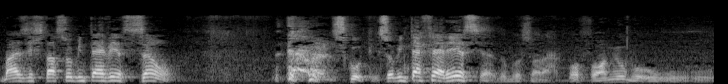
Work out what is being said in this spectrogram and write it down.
mas está sob intervenção, desculpe, sob interferência do Bolsonaro, conforme o, o,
